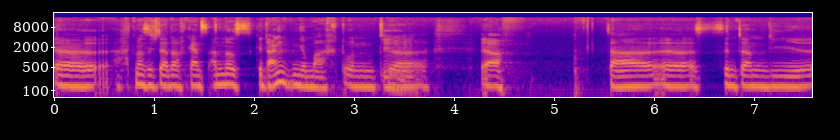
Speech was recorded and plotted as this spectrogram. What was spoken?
äh, hat man sich da doch ganz anders Gedanken gemacht und mhm. Äh, ja, da sind dann die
